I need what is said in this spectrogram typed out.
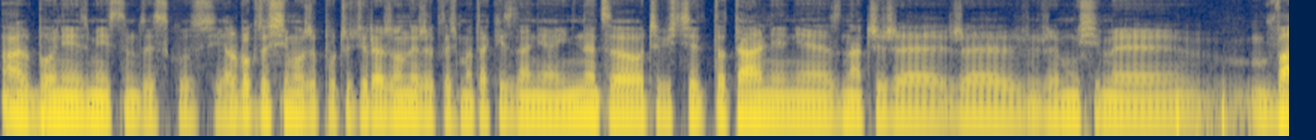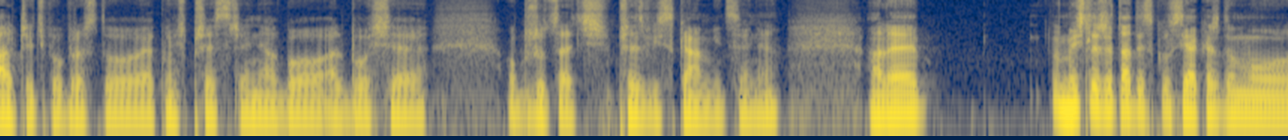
albo nie jest miejscem dyskusji, albo ktoś się może poczuć urażony, że ktoś ma takie zdanie, a inne, co oczywiście totalnie nie znaczy, że, że, że musimy walczyć po prostu o jakąś przestrzeń albo, albo się obrzucać przezwiskami, co nie? Ale myślę, że ta dyskusja każdemu,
